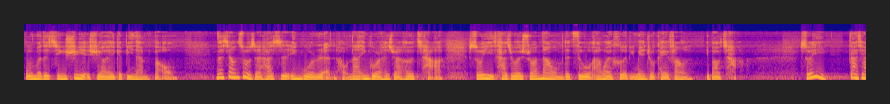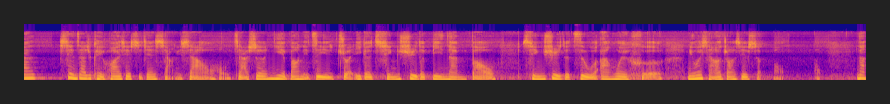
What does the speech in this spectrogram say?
我们的情绪也需要一个避难包。那像作者他是英国人，吼，那英国人很喜欢喝茶，所以他就会说，那我们的自我安慰盒里面就可以放一包茶。所以大家。现在就可以花一些时间想一下哦。假设你也帮你自己准一个情绪的避难包、情绪的自我安慰盒，你会想要装些什么？那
